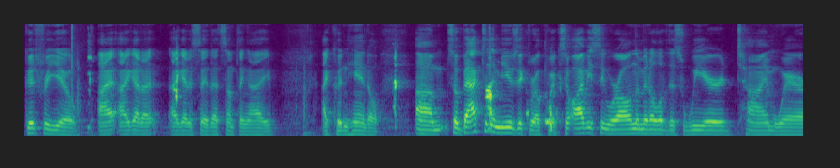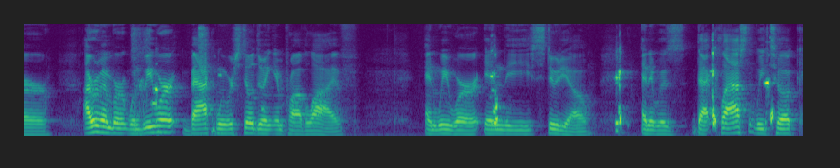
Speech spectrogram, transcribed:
good for you. I, I gotta I gotta say that's something I I couldn't handle. Um, so back to the music real quick. So obviously we're all in the middle of this weird time where I remember when we were back we were still doing improv live, and we were in the studio, and it was that class that we took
